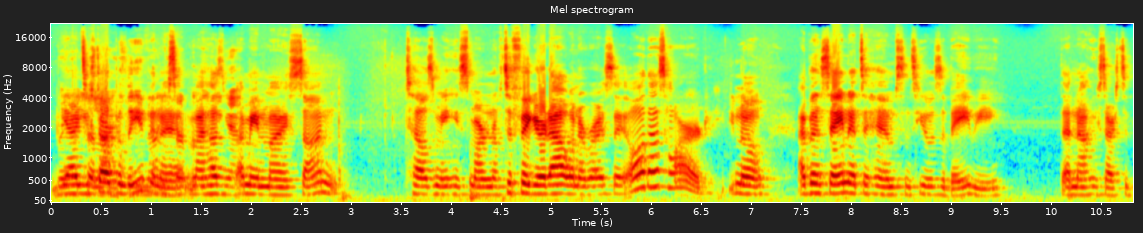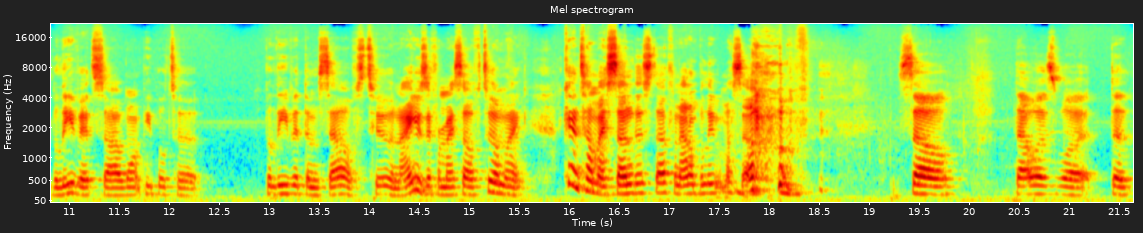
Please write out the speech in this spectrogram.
yeah, you start life, believing know, it. start my husband. I mean, my son tells me he's smart enough to figure it out whenever I say, "Oh, that's hard." You know, I've been saying it to him since he was a baby. That now he starts to believe it. So I want people to believe it themselves too, and I use it for myself too. I'm like, I can't tell my son this stuff, and I don't believe it myself. so that was what the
